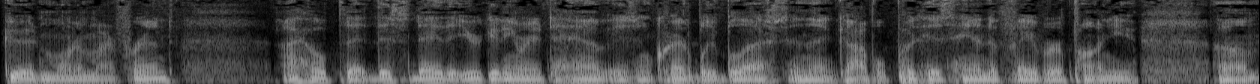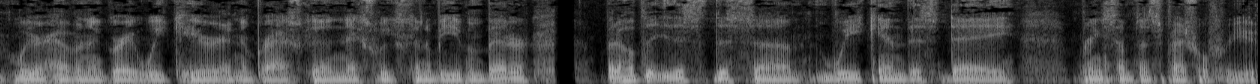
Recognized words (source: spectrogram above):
Good morning, my friend. I hope that this day that you're getting ready to have is incredibly blessed and that God will put his hand of favor upon you. Um, we are having a great week here in Nebraska and next week's going to be even better. But I hope that this, this, uh, week and this day brings something special for you.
